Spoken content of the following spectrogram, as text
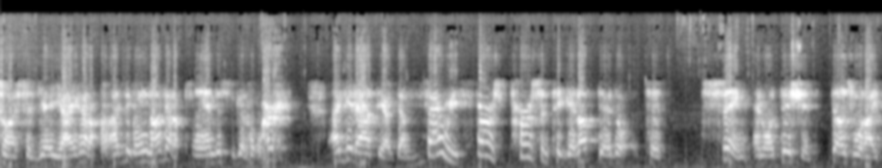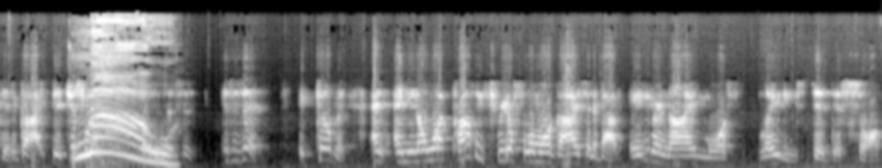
So I said, yeah, yeah, I got to, I think, you know, I got to plan. This is going to work. I get out there. The very first person to get up there to, to sing and audition does what I did. A guy did just No. this is, this is it. It killed me. And and you know what? Probably three or four more guys and about eight or nine more ladies did this song,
